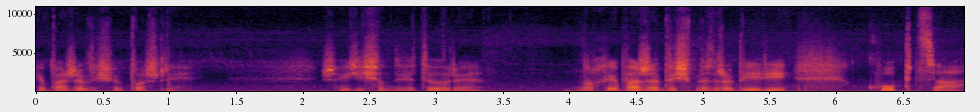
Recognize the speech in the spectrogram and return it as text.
chyba żebyśmy poszli 62 tury. No chyba żebyśmy zrobili kupca.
